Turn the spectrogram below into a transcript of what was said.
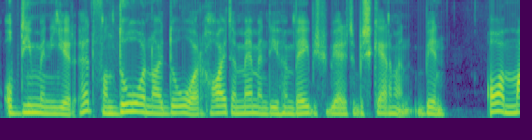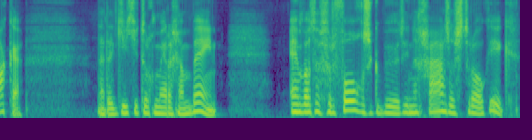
op die manier het van door naar door, huid en memmen die hun baby's proberen te beschermen, bin. Oh, makken. Nou, dat geeft je toch merg aan been. En wat er vervolgens gebeurt in de Gazastrook, ik.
